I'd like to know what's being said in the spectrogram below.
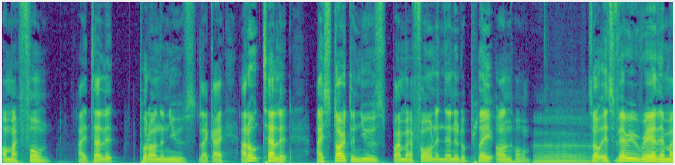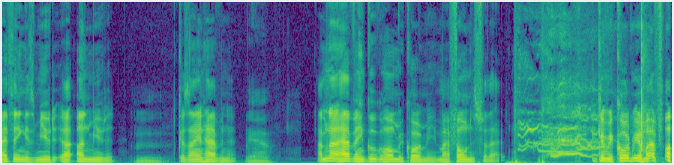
on my phone. I tell it put on the news. Like I, I don't tell it. I start the news by my phone and then it'll play on home. Uh, So it's very rare that my thing is muted, uh, unmuted, mm, because I ain't having it. yeah. I'm not having Google Home record me. My phone is for that. it can record me on my phone.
